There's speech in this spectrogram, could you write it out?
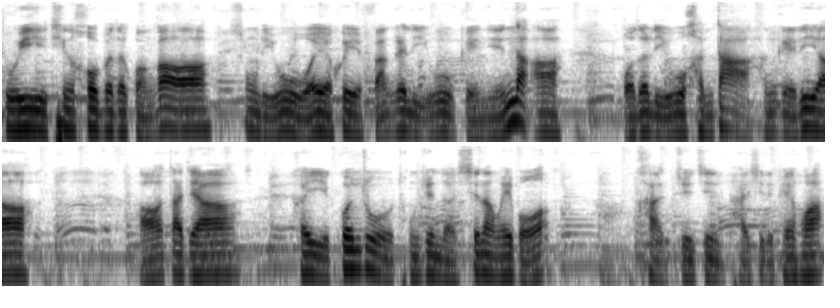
注意听后边的广告啊！送礼物我也会返给礼物给您的啊！我的礼物很大很给力啊！好，大家可以关注童俊的新浪微博啊，看最近拍戏的片花，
